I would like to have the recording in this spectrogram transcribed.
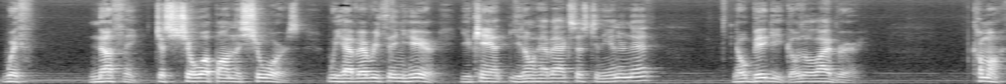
with nothing. Just show up on the shores. We have everything here. You can't. You don't have access to the internet. No biggie. Go to the library. Come on.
